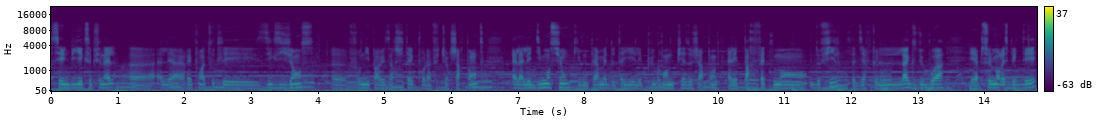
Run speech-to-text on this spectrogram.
C'est une bille exceptionnelle. Euh, elle répond à toutes les exigences euh, fournies par les architectes pour la future charpente. Elle a les dimensions qui vont permettre de tailler les plus grandes pièces de charpente. Elle est parfaitement de fil, c'est-à-dire que l'axe du bois est absolument respecté.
